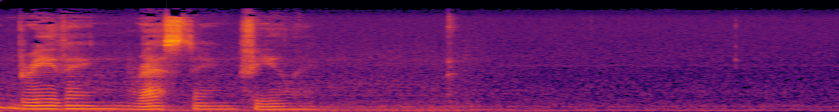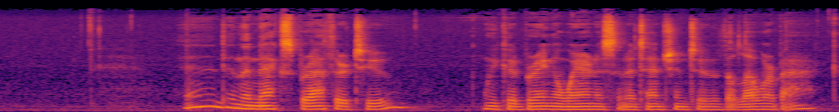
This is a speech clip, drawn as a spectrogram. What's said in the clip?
Breathing, resting, feeling. And in the next breath or two, we could bring awareness and attention to the lower back.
